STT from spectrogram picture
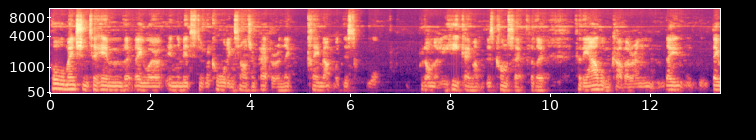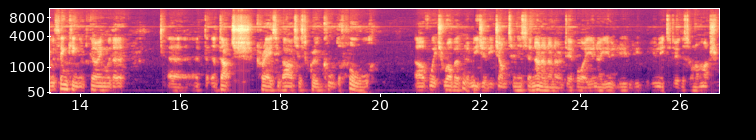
Paul mentioned to him that they were in the midst of recording Sergeant Pepper, and they came up with this. Well, predominantly, he came up with this concept for the for the album cover, and they they were thinking of going with a a, a Dutch creative artist group called The Fool of which Robert immediately jumped in and said, "No, no, no, no, dear boy, you know, you you, you need to do this on a much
